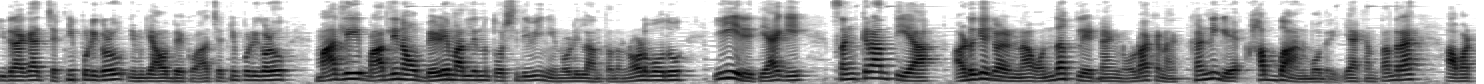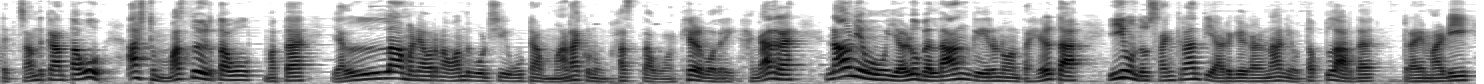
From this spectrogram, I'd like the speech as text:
ಇದ್ರಾಗ ಚಟ್ನಿ ಪುಡಿಗಳು ನಿಮ್ಗೆ ಯಾವ್ದು ಬೇಕು ಆ ಚಟ್ನಿ ಪುಡಿಗಳು ಮಾದ್ಲಿ ಮಾದ್ಲಿ ನಾವು ಬೇಳೆ ಮಾದ್ಲಿನೂ ತೋರಿಸಿದ್ದೀವಿ ನೀವು ನೋಡಿಲ್ಲ ಅಂತಂದ್ರೆ ನೋಡ್ಬೋದು. ಈ ರೀತಿಯಾಗಿ ಸಂಕ್ರಾಂತಿಯ ಅಡುಗೆಗಳನ್ನ ಒಂದ ಪ್ಲೇಟ್ನಾಗ ನೋಡೋಕನ ಕಣ್ಣಿಗೆ ಹಬ್ಬ ಅನ್ಬೋದು ರೀ. ಯಾಕಂತಂದ್ರೆ ಆ ಒಟ್ಟು ಚಂದ ಕಾಣ್ತಾವು, ಅಷ್ಟು ಮಸ್ತು ಇರ್ತಾವು, ಮತ್ತು ಎಲ್ಲ ಮನೆಯವ್ರನ್ನ ಒಂದುಗೂಡಿಸಿ ಊಟ ಮಾಡಕ್ಕೂ ಹಸ್ತಾವು ಅಂತ ಹೇಳ್ಬೋದು ರೀ ಹಾಗಾದ್ರೆ ನಾವು ನೀವು ಎಳ್ಳು ಬೆಲ್ದಂಗೆ ಇರೋಣ ಅಂತ ಹೇಳ್ತಾ ಈ ಒಂದು ಸಂಕ್ರಾಂತಿ ಅಡುಗೆಗಳನ್ನ ನೀವು ತಪ್ಪಲಾರ್ದ ಟ್ರೈ ಮಾಡಿ.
